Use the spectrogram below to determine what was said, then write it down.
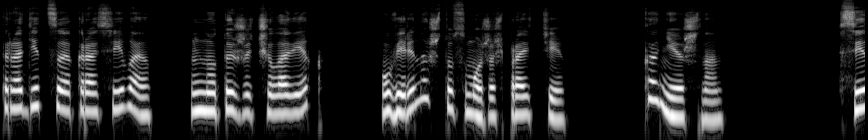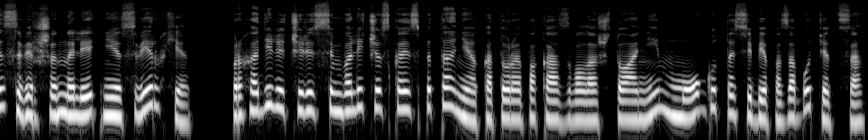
«Традиция красивая, но ты же человек. Уверена, что сможешь пройти?» «Конечно». Все совершеннолетние сверхи проходили через символическое испытание, которое показывало, что они могут о себе позаботиться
